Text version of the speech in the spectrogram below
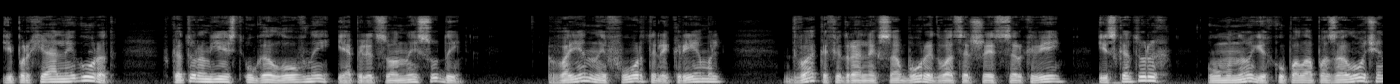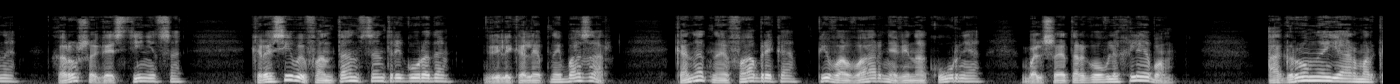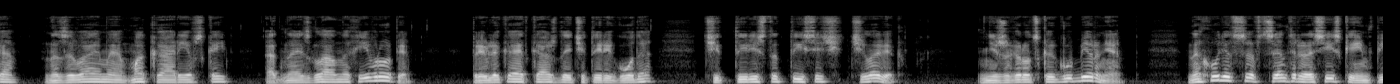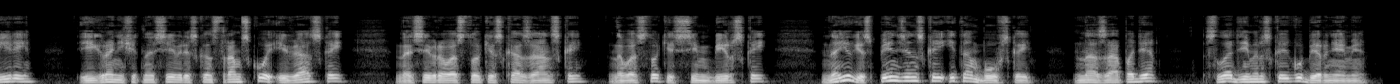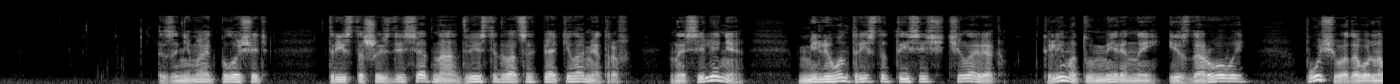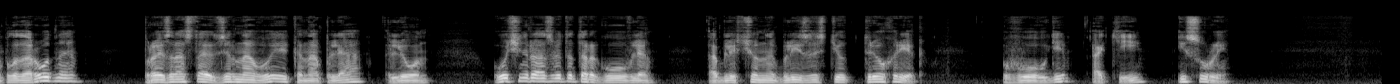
Епархиальный город, в котором есть уголовные и апелляционные суды. Военный форт или Кремль, два кафедральных собора и 26 церквей, из которых у многих купола позолочены, хорошая гостиница, красивый фонтан в центре города, великолепный базар, канатная фабрика, пивоварня, винокурня, большая торговля хлебом. Огромная ярмарка, называемая Макарьевской, одна из главных в Европе, привлекает каждые четыре года 400 тысяч человек. Нижегородская губерния находится в центре Российской империи и граничит на севере с Костромской и Вятской, на северо-востоке с Казанской, на востоке с Симбирской, на юге с Пензенской и Тамбовской, на западе с Владимирской губерниями. Занимает площадь 360 на 225 километров. Население – миллион триста тысяч человек. Климат умеренный и здоровый, почва довольно плодородная, произрастают зерновые, конопля, лен. Очень развита торговля, облегченная близостью трех рек – Волги, Оки и Суры.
